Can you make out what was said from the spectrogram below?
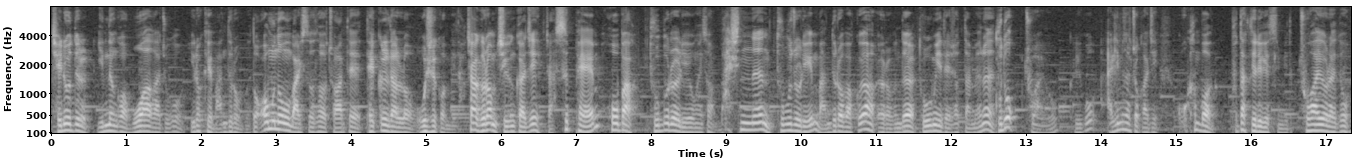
재료들 있는 거 모아가지고 이렇게 만들어 보세요. 너무너무 맛있어서 저한테 댓글 달러 오실 겁니다. 자 그럼 지금까지 자, 스팸, 호박, 두부를 이용해서 맛있는 두부조림 만들어 봤고요. 여러분들 도움이 되셨다면 구독, 좋아요 그리고 알림 설정까지 꼭 한번 부탁드리겠습니다. 좋아요라도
